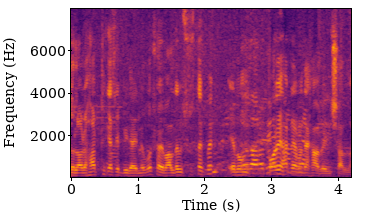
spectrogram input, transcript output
দোলার হাট থেকে আছে বিদায় নেব। সবাই ভালো থাকবেন সুস্থ থাকবেন এবং পরের হাটে আমরা দেখা হবে ইনশাল্লাহ।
